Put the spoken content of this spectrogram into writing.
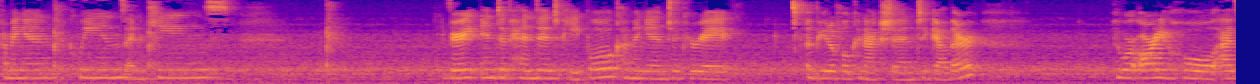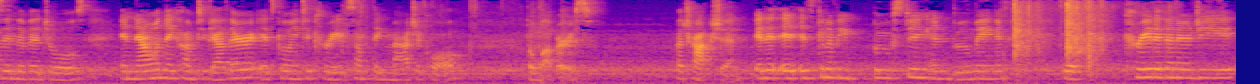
coming in, queens and kings, very independent people coming in to create a beautiful connection together who are already whole as individuals and now when they come together, it's going to create something magical. The lovers attraction. It, it, it's gonna be boosting and booming with creative energy,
